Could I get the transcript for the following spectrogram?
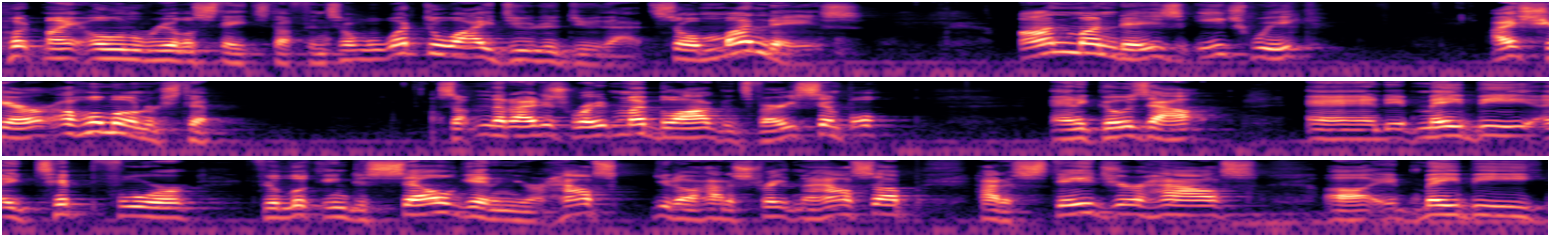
put my own real estate stuff in. So, what do I do to do that? So, Mondays, on Mondays each week, I share a homeowner's tip. Something that I just write in my blog that's very simple and it goes out. And it may be a tip for if you're looking to sell, getting your house, you know, how to straighten the house up, how to stage your house. Uh, it may be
